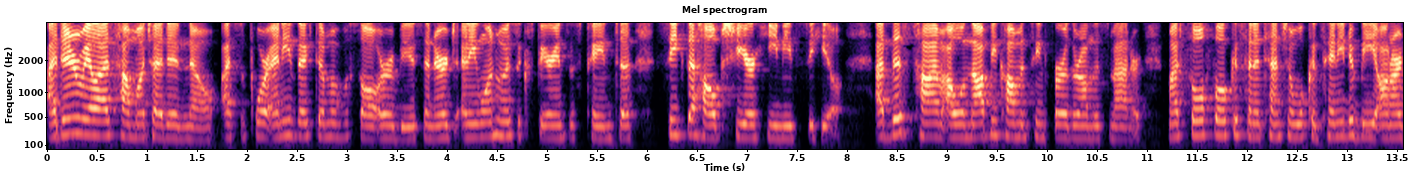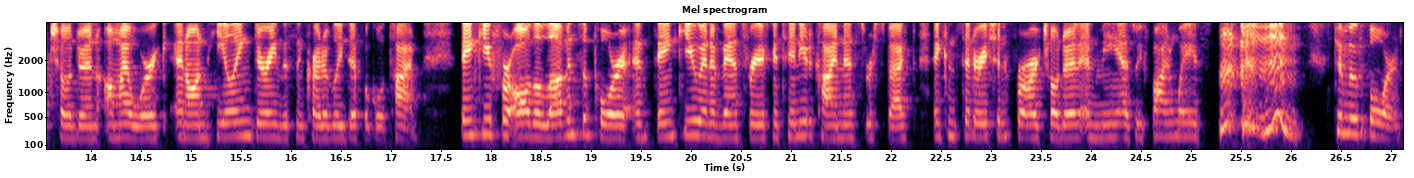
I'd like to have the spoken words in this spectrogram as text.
I didn't realize how much I didn't know. I support any victim of assault or abuse and urge anyone who has experienced this pain to seek the help she or he needs to heal. At this time, I will not be commenting further on this matter. My sole focus and attention will continue to be on our children, on my work, and on healing during this incredibly difficult time. Thank you for all the love and support, and thank you in advance for your continued kindness, respect, and consideration for our children and me as we find ways to move forward.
